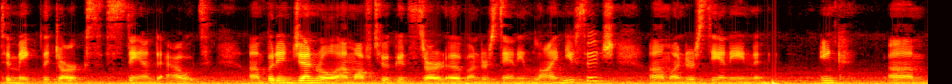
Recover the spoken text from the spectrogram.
to make the darks stand out. Um, but in general, I'm off to a good start of understanding line usage, um, understanding ink um,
